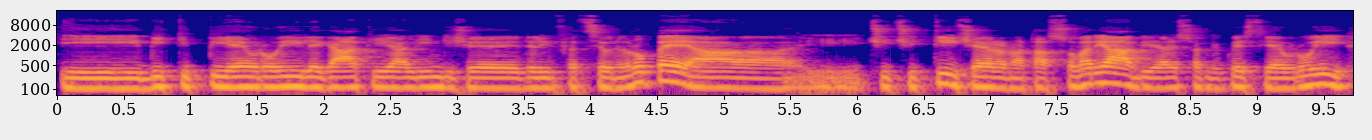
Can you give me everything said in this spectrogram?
i BTP Euro-I legati all'indice dell'inflazione europea, i CCT c'erano a tasso variabile, adesso anche questi Euro-I,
